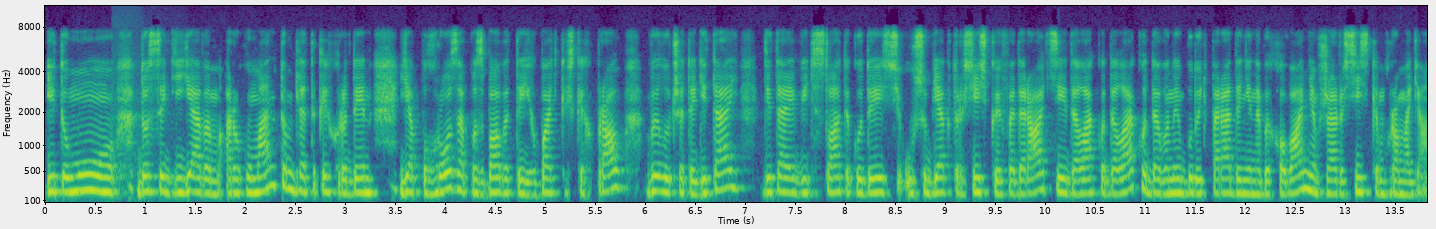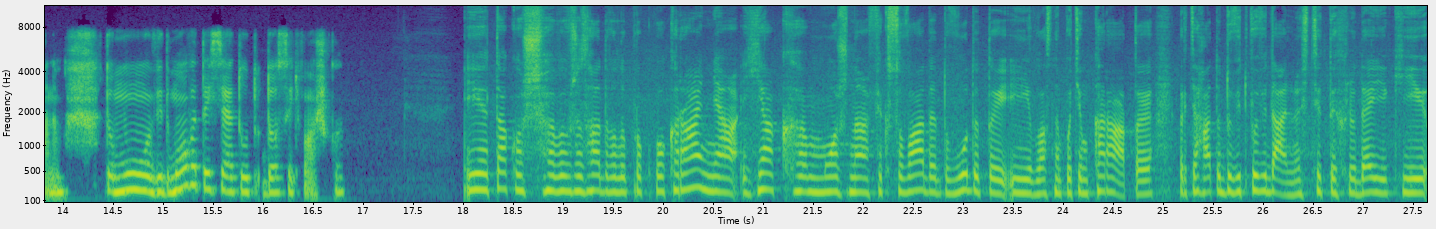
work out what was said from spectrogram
і тому досить дієвим аргументом для таких родин є погроза позбавити їх батьківських прав, вилучити дітей, дітей відслати кудись у суб'єкт Російської Федерації далеко-далеко, де вони будуть передані на виховання вже російським громадянам. Тому відмовитися тут досить важко. І також ви вже згадували про покарання, як можна фіксувати, доводити і власне потім карати, притягати до відповідальності тих людей, які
